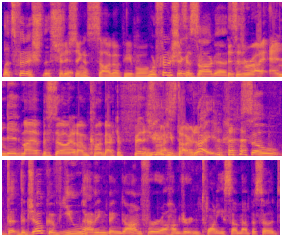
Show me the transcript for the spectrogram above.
Let's finish this shit. Finishing a saga, people. We're finishing This a saga. this is where I ended my episode, and I'm coming back to finish where I started. right. so the the joke of you having been gone for 120 some episodes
